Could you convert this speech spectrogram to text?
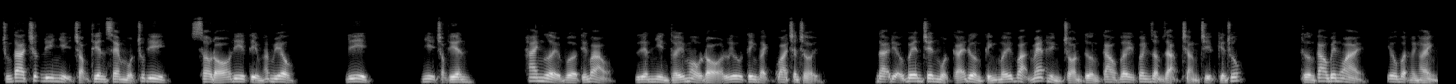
chúng ta trước đi nhị trọng thiên xem một chút đi sau đó đi tìm hắc miêu. Đi. Nhị trọng thiên. Hai người vừa tiến bảo liền nhìn thấy màu đỏ lưu tinh bạch qua chân trời đại điệu bên trên một cái đường kính mấy vạn mét hình tròn tường cao vây quanh rậm rạp chẳng trị kiến trúc. Tường cao bên ngoài yêu vận hành hành.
